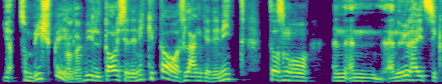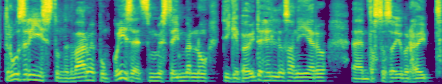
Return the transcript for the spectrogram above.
Ja, zum Beispiel. Oder? Weil da ist ja dann nicht getan. Es längt ja dann nicht, dass man eine, eine, eine Ölheizung daraus reißt und eine Wärmepumpe einsetzt, man müsste immer noch die Gebäudehülle sanieren, ähm, dass das auch überhaupt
